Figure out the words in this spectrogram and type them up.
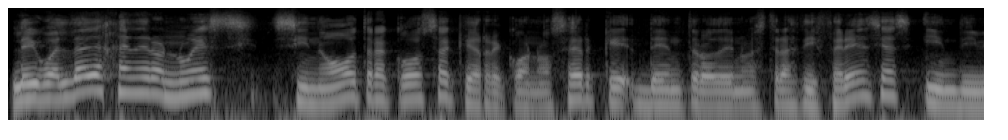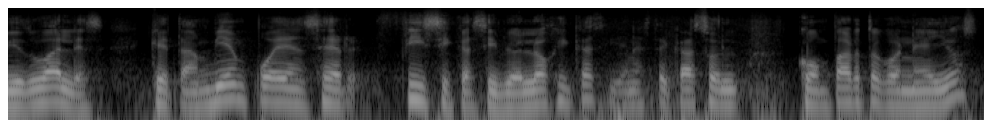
La igualdad de género no es sino otra cosa que reconocer que dentro de nuestras diferencias individuales, que también pueden ser físicas y biológicas, y en este caso comparto con ellos,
